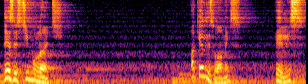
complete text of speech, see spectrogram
Desestimulante. Aqueles homens, eles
